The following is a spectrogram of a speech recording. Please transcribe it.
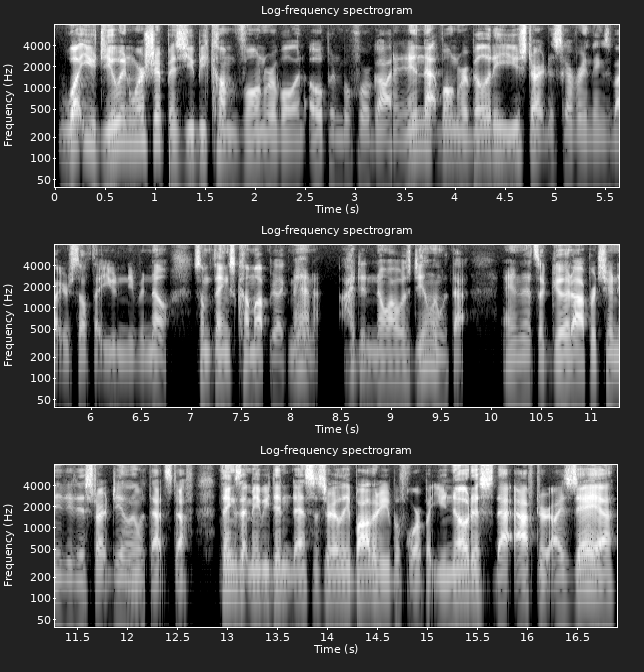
what you do in worship is you become vulnerable and open before God. And in that vulnerability, you start discovering things about yourself that you didn't even know. Some things come up, you're like, man, I didn't know I was dealing with that. And that's a good opportunity to start dealing with that stuff. Things that maybe didn't necessarily bother you before, but you notice that after Isaiah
